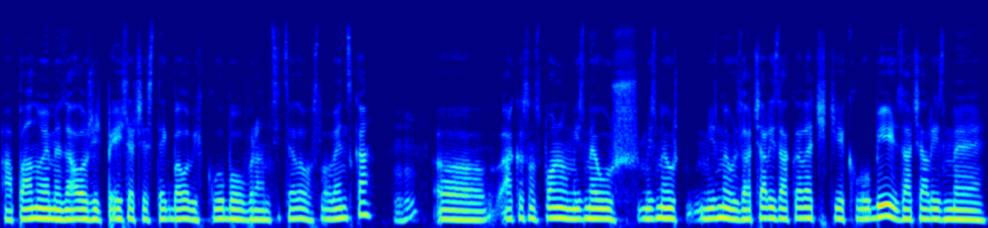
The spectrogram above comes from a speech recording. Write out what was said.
a plánujeme založiť 56 tekbalových klubov v rámci celého Slovenska. Uh-huh. Uh, ako som spomenul, my sme, už, my, sme už, my sme už začali zakladať tie kluby, začali sme,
